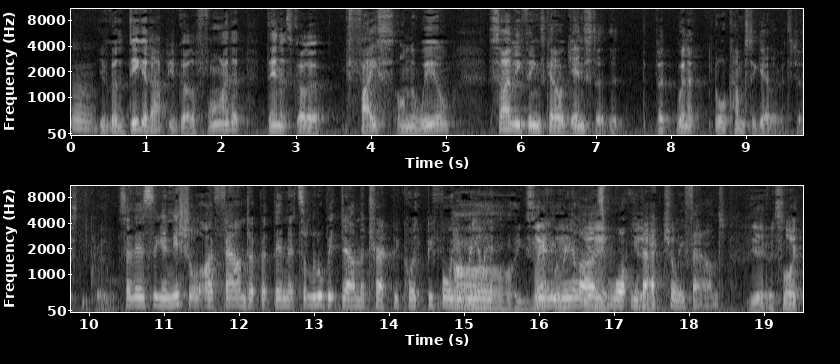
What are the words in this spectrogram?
Mm. You've got to dig it up, you've got to find it, then it's got a face on the wheel. So many things go against it, that, but when it all comes together, it's just incredible. so there's the initial I've found it, but then it's a little bit down the track because before you Oh, really exactly, really realise yeah, what you've yeah. actually found. Yeah, it's like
